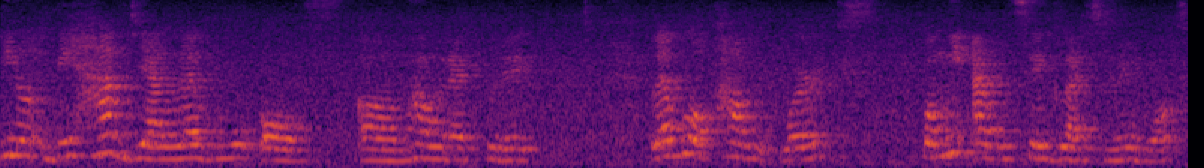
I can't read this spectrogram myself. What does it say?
You know they have their level of um how would i put it? Level of how it works. For me i would say glycerin works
